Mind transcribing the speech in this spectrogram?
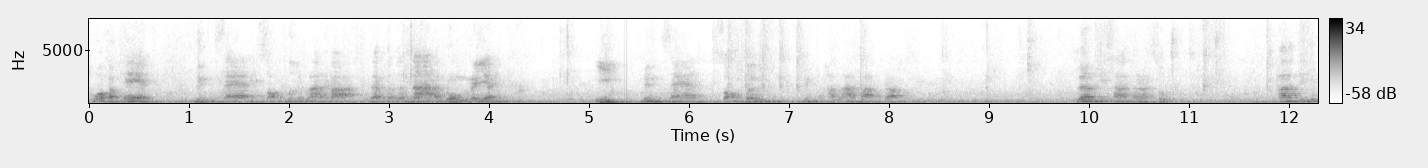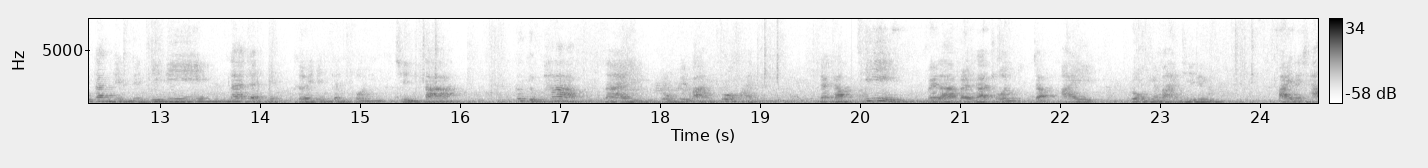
ทั่วประเทศ 120,000 ล้านบาท และพัฒนาโรงเรียน อีก121,000ล้านบาทครับ เริ่มที่สาธารณสุข ภาพที่ทุกท่านเห็นในที่นี้น่าจะเห็นเคยเห็นกันชนชินตา ก็คือภาพในโรงพยาบาลทั่วไปนะครับ ที่เวลาประชาชนจะไปโรงพยาบาลทีนึง ไปในเช้า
